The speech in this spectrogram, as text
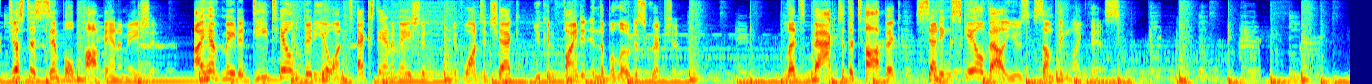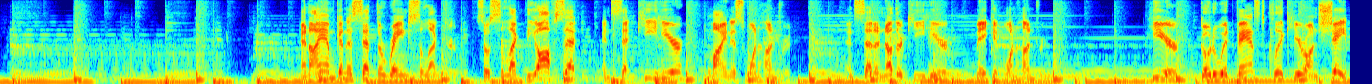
Just a simple pop animation. I have made a detailed video on text animation. If want to check, you can find it in the below description. Let's back to the topic, setting scale values, something like this. And I am going to set the range selector. So select the offset and set key here, minus 100. And set another key here, make it 100. Here, go to advanced click here on shape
